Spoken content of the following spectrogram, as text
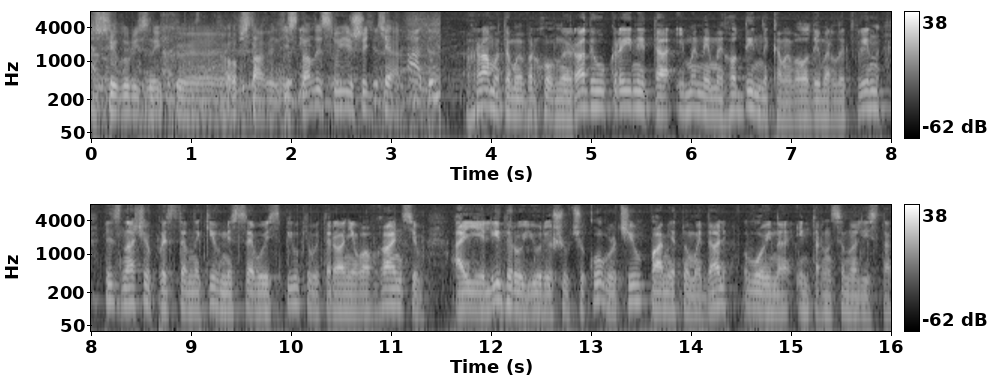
в силу різних е, обставин і склали свої життя. Грамотами Верховної Ради України та іменними годинниками Володимир Литвин відзначив представників місцевої спілки ветеранів афганців, а її лідеру Юрію Шевчуку вручив пам'ятну медаль воїна-інтернаціоналіста.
